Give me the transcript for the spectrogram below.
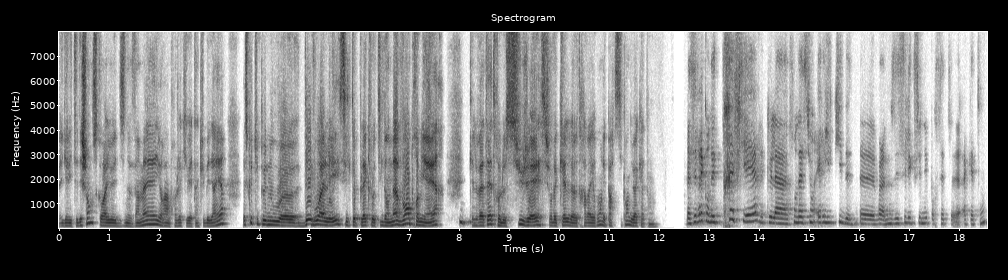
égalité des chances qui aura lieu le 19-20 mai. Il y aura un projet qui va être incubé derrière. Est-ce que tu peux nous dévoiler, s'il te plaît, Clotilde, en avant-première, quel va être le sujet sur lequel travailleront les participants du hackathon? Ben, c'est vrai qu'on est très fiers que la fondation Air Liquide voilà, nous ait sélectionnés pour cette hackathon.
